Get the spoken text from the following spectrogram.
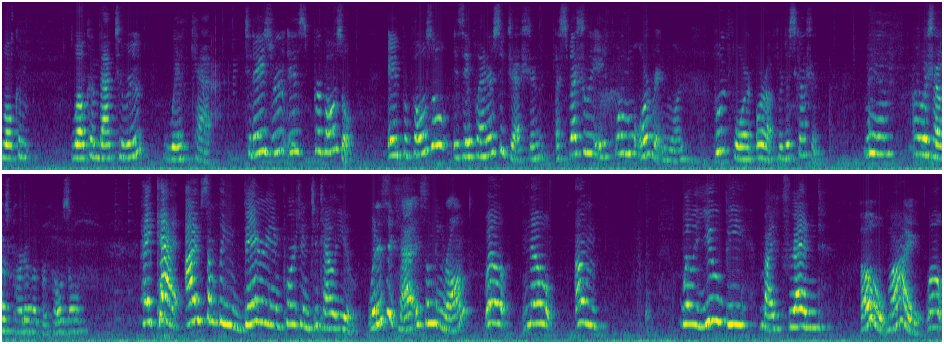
Welcome, welcome back to Root with Kat. Today's root is proposal. A proposal is a planner's suggestion, especially a formal or written one, put forward or up for discussion. Man, I wish I was part of a proposal. Hey, Kat, I have something very important to tell you. What is it, Kat? Is something wrong? Well, no, um, will you be my friend? Oh my. Well,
